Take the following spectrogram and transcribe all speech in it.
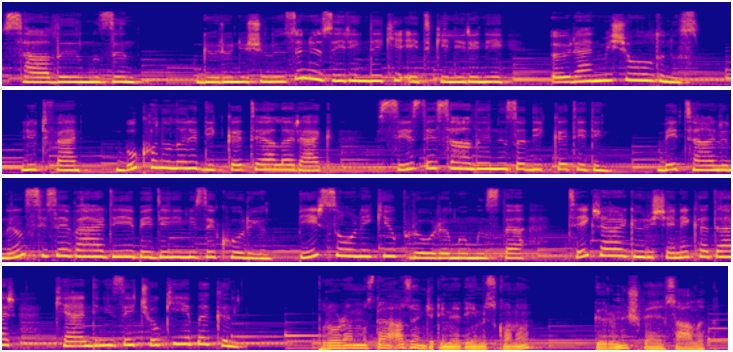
sağlığımızın, görünüşümüzün üzerindeki etkilerini öğrenmiş oldunuz. Lütfen bu konuları dikkate alarak siz de sağlığınıza dikkat edin ve Tanrı'nın size verdiği bedeninizi koruyun. Bir sonraki programımızda tekrar görüşene kadar kendinize çok iyi bakın. Programımızda az önce dinlediğimiz konu görünüş ve sağlık.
